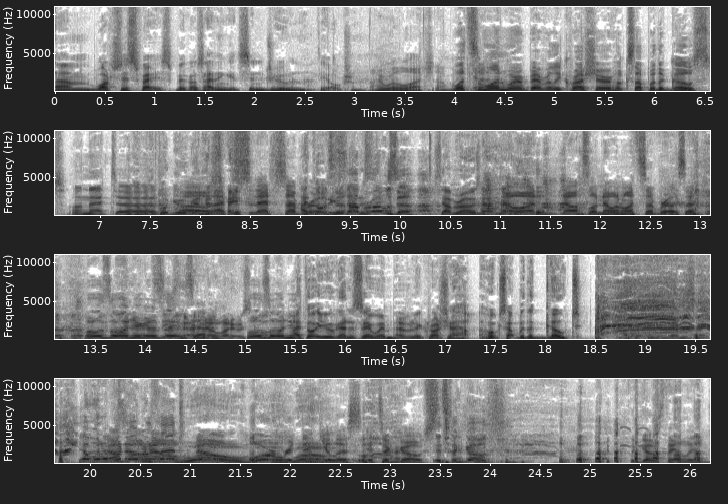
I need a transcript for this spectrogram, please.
um, watch this space because I think it's in June, the auction. I will watch it. Oh my What's the one where Beverly Crusher hooks up with a ghost on that? Uh, thought you were Oh, going to that's say that's Sub I thought Rosa. Sub gonna say- Rosa. Sub Rosa. No one, no, so no one wants Sub Rosa. What was the one you're going to I say? don't know what it was What was the one you- I thought you were going to say when Beverly Crusher hooks up with a goat. I thought you were going to say. Yeah, what No, episode no, was no, that? no. More whoa, whoa. ridiculous. It's a ghost. It's a ghost. the ghost alien.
